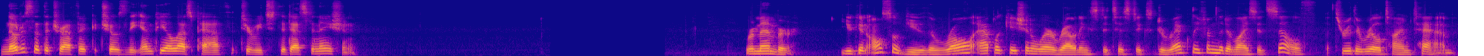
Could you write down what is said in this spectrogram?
Notice that the traffic chose the MPLS path to reach the destination. Remember, You can also view the raw application-aware routing statistics directly from the device itself through the Real-Time tab.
